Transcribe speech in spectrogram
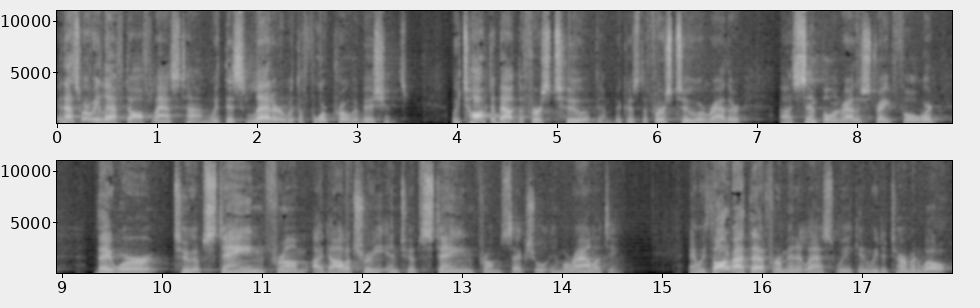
And that's where we left off last time with this letter with the four prohibitions. We talked about the first two of them because the first two were rather uh, simple and rather straightforward. They were to abstain from idolatry and to abstain from sexual immorality. And we thought about that for a minute last week, and we determined, well,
